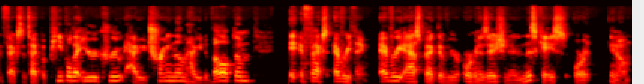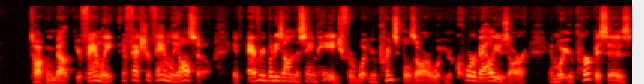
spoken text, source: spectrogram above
affects the type of people that you recruit, how you train them, how you develop them. It affects everything, every aspect of your organization. And in this case, or, you know, talking about your family, it affects your family also. If everybody's on the same page for what your principles are, what your core values are, and what your purpose is,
